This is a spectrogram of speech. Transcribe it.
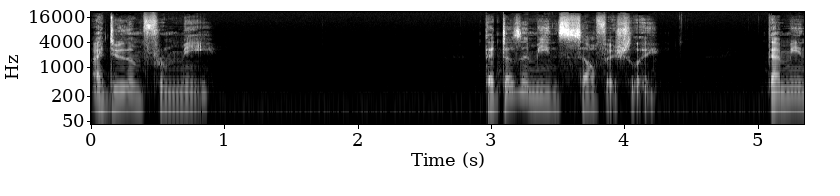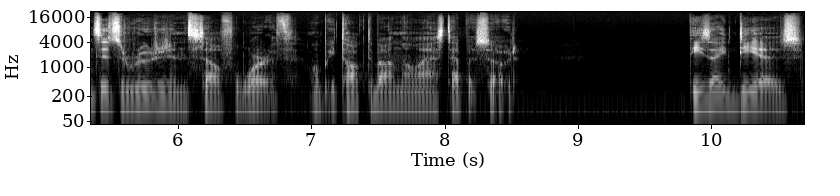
I do them for me. That doesn't mean selfishly. That means it's rooted in self worth, what we talked about in the last episode. These ideas,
